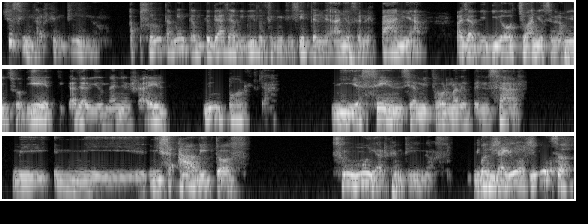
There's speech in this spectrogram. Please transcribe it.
yo soy un argentino, absolutamente, aunque haya vivido 37 años en España, haya vivido 8 años en la Unión Soviética, haya vivido un año en Israel, no importa. Mi esencia, mi forma de pensar, mi- mi- mis hábitos son muy argentinos. ¿Y hijos? ¿y eso?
